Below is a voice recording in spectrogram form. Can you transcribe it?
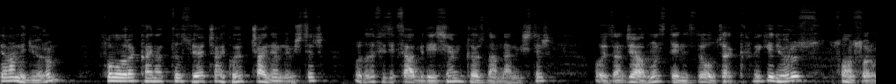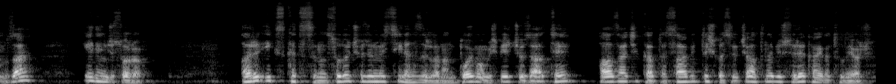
Devam ediyorum. Son olarak kaynattığı suya çay koyup çay demlemiştir. Burada da fiziksel bir değişim gözlemlenmiştir. O yüzden cevabımız denizde olacak. Ve geliyoruz son sorumuza. Yedinci soru. Arı X katısının suda çözülmesiyle hazırlanan doymamış bir çözelti Ağzı açık kapta sabit dış basınç altında bir süre kaynatılıyor.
